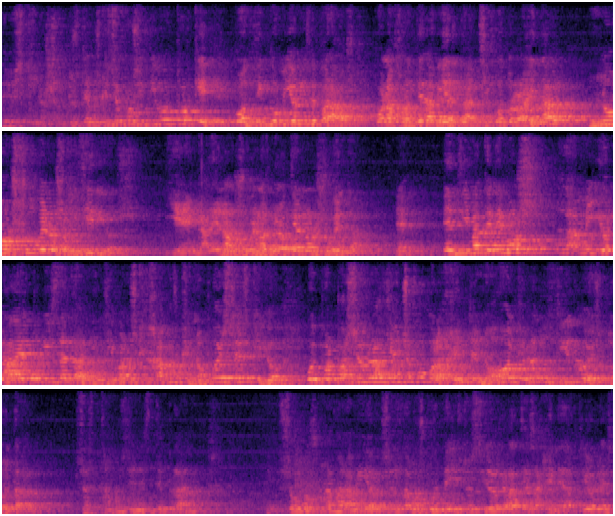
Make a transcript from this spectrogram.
Pero es que nosotros tenemos que ser positivos porque con 5 millones de parados, con la frontera abierta, sin controlar y tal, no suben los homicidios. Y en cadena no suben las violencias, no suben tal. ¿eh? Encima tenemos la millonada de turistas, y encima nos quejamos que no puede ser, que yo voy por el Paseo de Gracia y choco con la gente. No, hay que reducirlo esto, tal. O sea, estamos en este plan. Somos una maravilla, a ver si nos damos cuenta, y esto ha sido gracias a generaciones,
